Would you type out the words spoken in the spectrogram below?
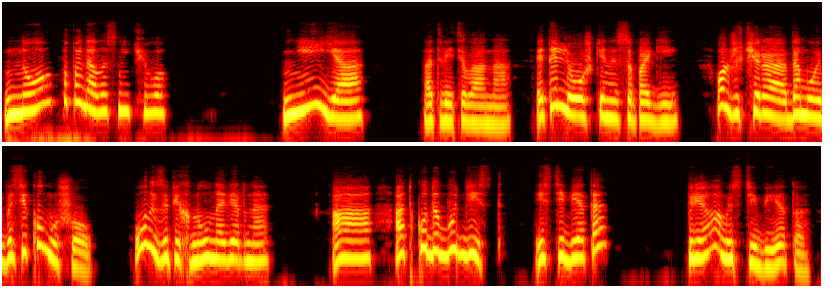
но попадалось ничего. — Не я, — ответила она, — это Лёшкины сапоги. Он же вчера домой босиком ушел. Он и запихнул, наверное. — А откуда буддист? Из Тибета? — Прямо из Тибета, —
